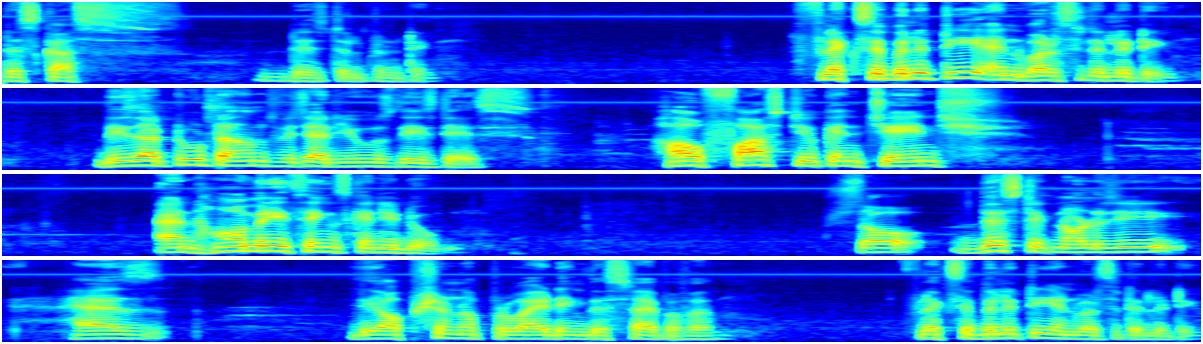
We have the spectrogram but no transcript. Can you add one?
discuss digital printing. Flexibility and versatility, these are two terms which are used these days. How fast you can change and how many things can you do. So, this technology has the option of providing this type of a flexibility and versatility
